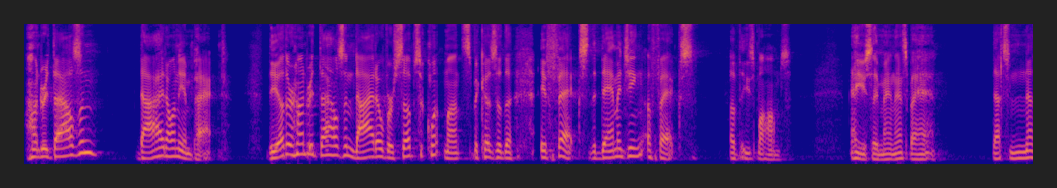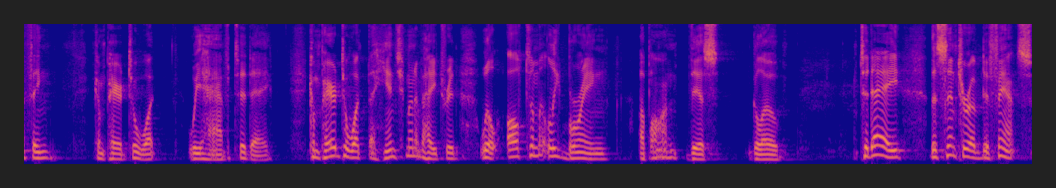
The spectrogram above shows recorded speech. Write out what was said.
100,000 died on impact. The other 100,000 died over subsequent months because of the effects, the damaging effects of these bombs. Now you say, man, that's bad. That's nothing compared to what we have today, compared to what the henchmen of hatred will ultimately bring upon this globe. Today, the Center of Defense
